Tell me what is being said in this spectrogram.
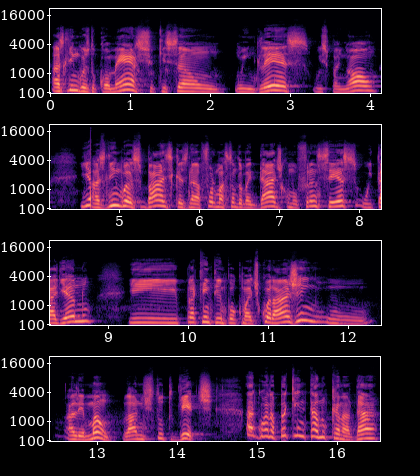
as línguas do comércio, que são o inglês, o espanhol, e as línguas básicas na formação da humanidade, como o francês, o italiano, e para quem tem um pouco mais de coragem, o alemão, lá no Instituto Goethe. Agora, para quem está no Canadá,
